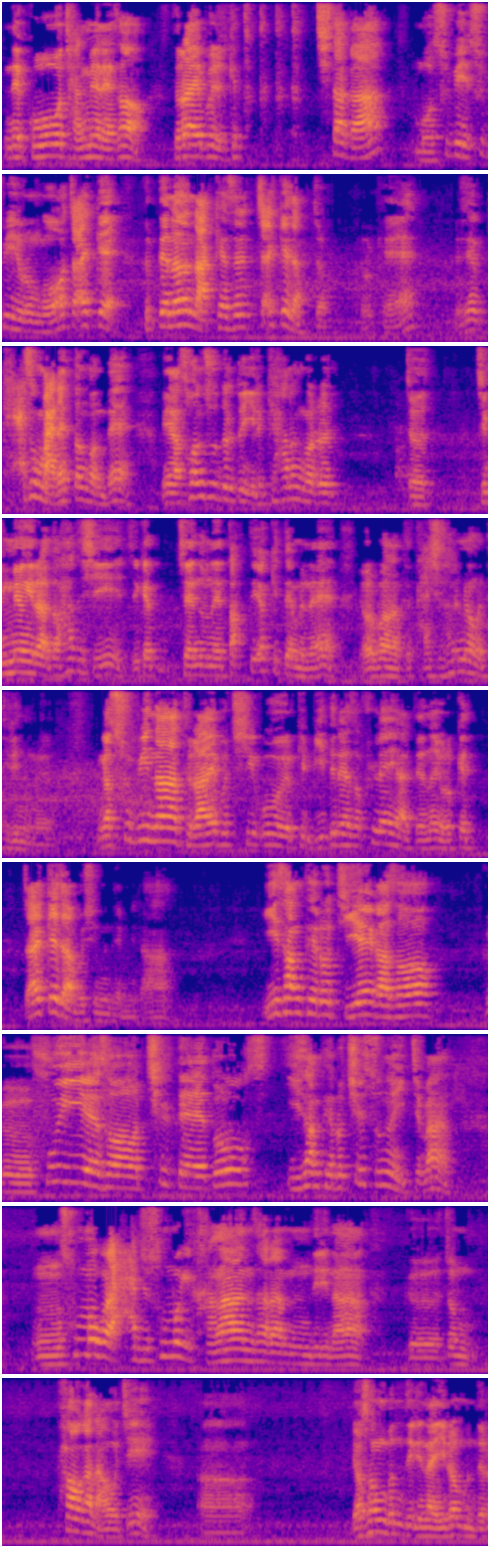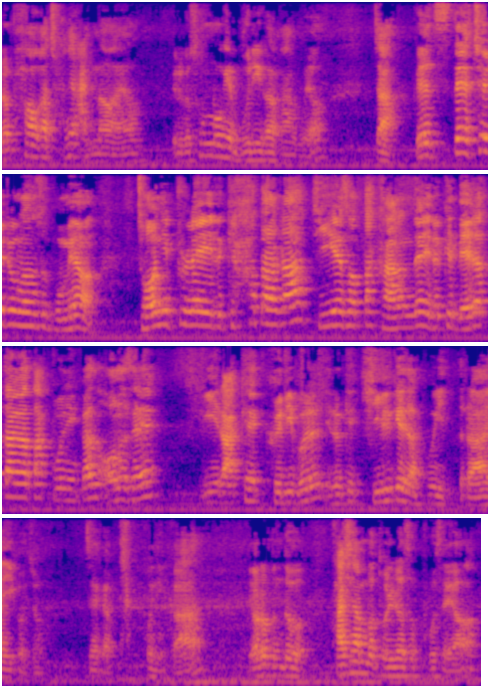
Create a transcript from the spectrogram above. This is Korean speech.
근데 그 장면에서 드라이브 이렇게 탁탁탁탁 치다가, 뭐 수비, 수비 이런 거 짧게, 그때는 라켓을 짧게 잡죠. 이렇게. 제가 계속 말했던 건데, 그냥 선수들도 이렇게 하는 거를, 저, 증명이라도 하듯이 이게 제 눈에 딱 띄었기 때문에 여러분한테 다시 설명을 드리는 거예요. 그러니까 수비나 드라이브 치고 이렇게 미들에서 플레이할 때는 이렇게 짧게 잡으시면 됩니다. 이 상태로 뒤에 가서 그 후위에서 칠 때도 이 상태로 칠 수는 있지만 음, 손목을 아주 손목이 강한 사람들이나 그 좀 파워가 나오지 어, 여성분들이나 이런 분들은 파워가 전혀 안 나와요. 그리고 손목에 무리가 가고요. 자, 그랬을 때 최종 선수 보면 전이 플레이 이렇게 하다가 뒤에서 딱 가는데 이렇게 내렸다가 딱 보니까 어느새 이 라켓 그립을 이렇게 길게 잡고 있더라 이거죠. 제가 딱 보니까 여러분도 다시 한번 돌려서 보세요.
